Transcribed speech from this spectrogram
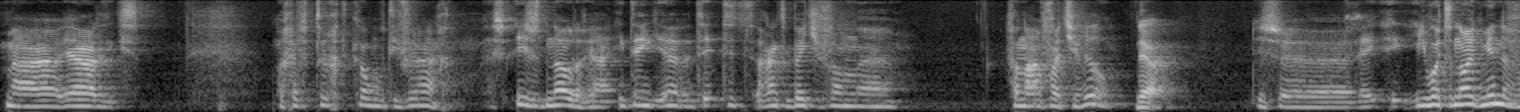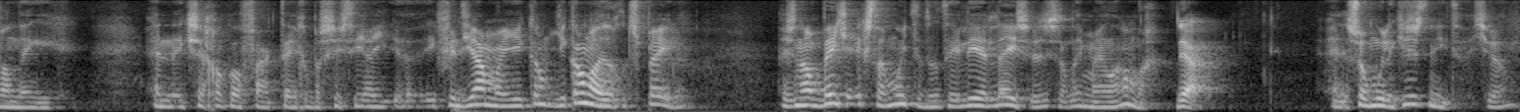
Maar ja, ik, nog even terug te komen op die vraag. Is, is het nodig? Ja, ik denk, ja, dit, dit hangt een beetje van, eh vanaf wat je wil. ja, Dus eh, je wordt er nooit minder van, denk ik. En ik zeg ook wel vaak tegen bassisten, ja, je- ik vind het jammer, je kan, je kan wel heel goed spelen. Als je nou een beetje extra moeite doet en je leert lezen, is het alleen maar heel handig. Ja. En zo moeilijk is het niet, weet je wel. Nee,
